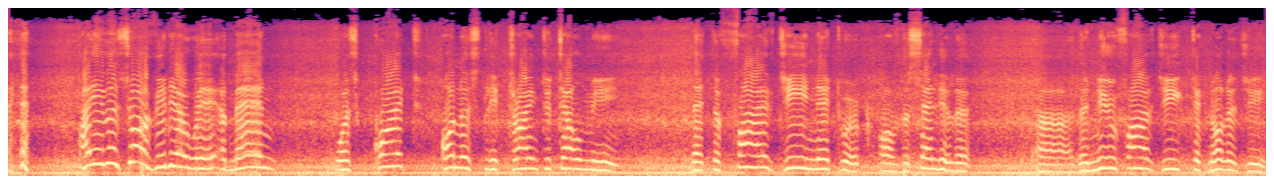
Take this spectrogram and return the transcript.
I even saw a video where a man was quite honestly trying to tell me that the 5G network of the cellular, uh, the new 5G technology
